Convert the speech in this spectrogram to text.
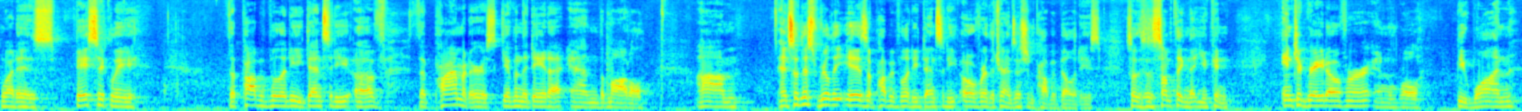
what is basically the probability density of the parameters given the data and the model. Um, and so this really is a probability density over the transition probabilities. So this is something that you can integrate over and will be one.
